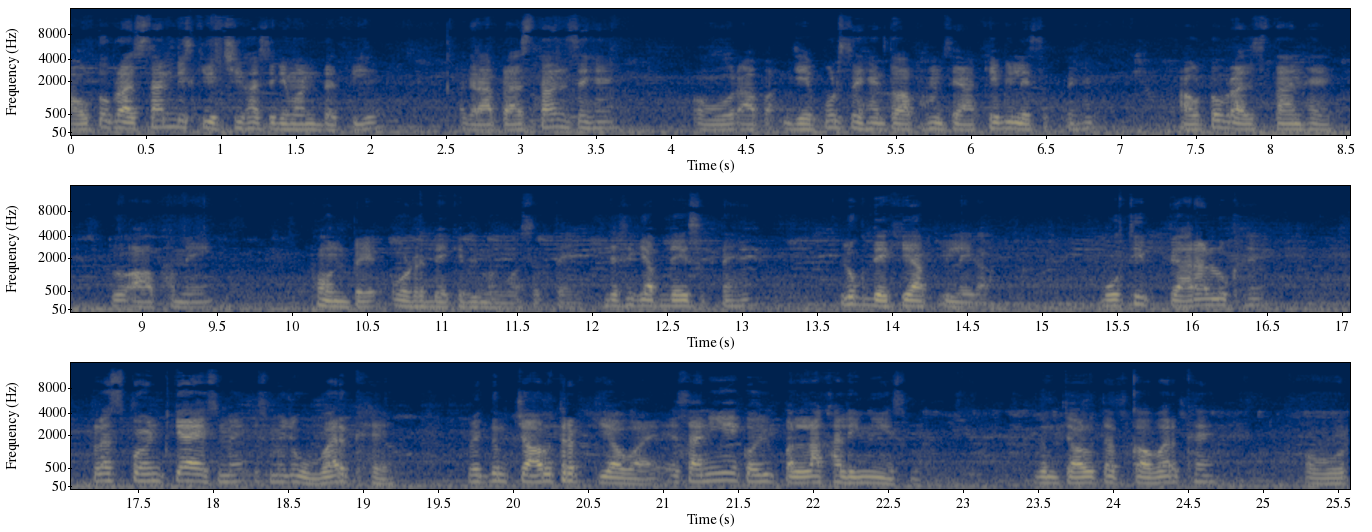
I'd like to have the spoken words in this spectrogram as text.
आउट ऑफ़ राजस्थान भी इसकी अच्छी खासी डिमांड रहती है। अगर आप राजस्थान से हैं और आप जयपुर से हैं तो आप हमसे आके भी ले सकते हैं। आउट ऑफ़ राजस्थान है तो आप हमें फ़ोन पे ऑर्डर दे के भी मंगवा सकते हैं। जैसे कि आप देख सकते हैं लुक देखिए आप लेगा बहुत ही प्यारा लुक है। प्लस पॉइंट क्या है इसमें? इसमें जो वर्क है वो एकदम चारों तरफ़ किया हुआ है। ऐसा नहीं है, कोई पल्ला खाली नहीं है इसमें। एकदम चारों तरफ़ का वर्क है और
